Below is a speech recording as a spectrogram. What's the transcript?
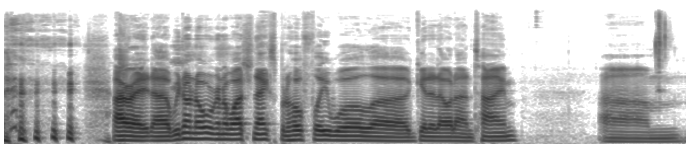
All right. Uh, we don't know what we're gonna watch next, but hopefully we'll uh, get it out on time. Um,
